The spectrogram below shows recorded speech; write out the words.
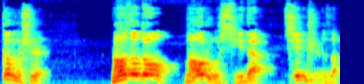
更是毛泽东毛主席的亲侄子，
